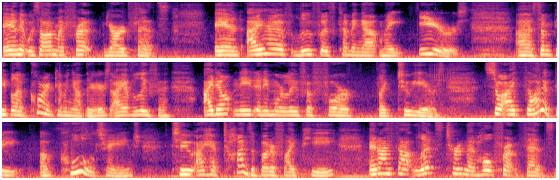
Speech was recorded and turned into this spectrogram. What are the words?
and it was on my front yard fence. And I have loofahs coming out my ears. Uh, some people have corn coming out their ears. I have loofah. I don't need any more loofah for like two years. So I thought it'd be a cool change to, I have tons of butterfly pea. And I thought, let's turn that whole front fence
